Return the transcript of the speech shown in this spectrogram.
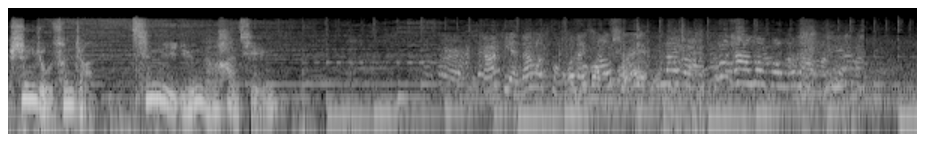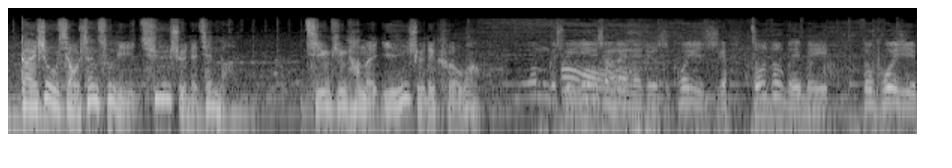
深入村寨。亲历云南旱情，拿扁担和桶过来挑水。感受小山村里缺水的艰难，倾听他们饮水的渴望。我们个水引上来呢，就是可以是个祖祖辈辈都可以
